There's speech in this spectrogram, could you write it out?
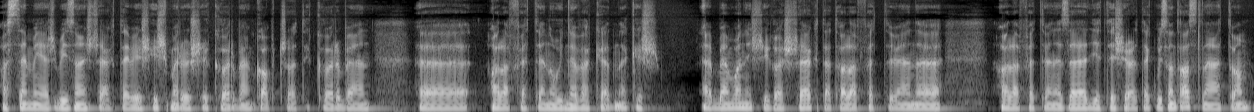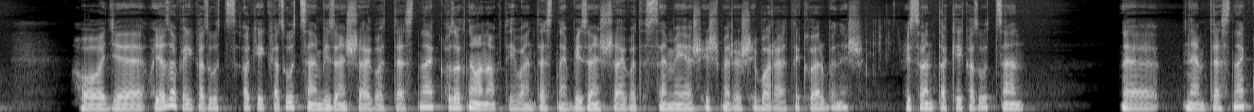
a személyes bizonyságtevés ismerőség körben, kapcsolati körben e, alapvetően úgy növekednek, és ebben van is igazság, tehát alapvetően, e, alapvetően ezzel egyet is értek, viszont azt látom, hogy, hogy azok, akik az, utc, akik az utcán bizonyságot tesznek, azok nagyon aktívan tesznek bizonyságot a személyes ismerősi baráti körben is. Viszont akik az utcán nem tesznek,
